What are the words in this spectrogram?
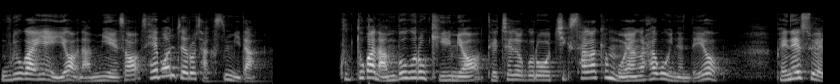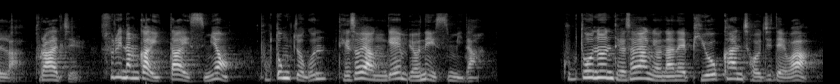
우루과이에 이어 남미에서 세 번째로 작습니다. 국토가 남북으로 길며 대체적으로 직사각형 모양을 하고 있는데요. 베네수엘라, 브라질, 수리남과 잇닿아 있으며 북동쪽은 대서양계 면에 있습니다. 국토는 대서양 연안의 비옥한 저지대와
